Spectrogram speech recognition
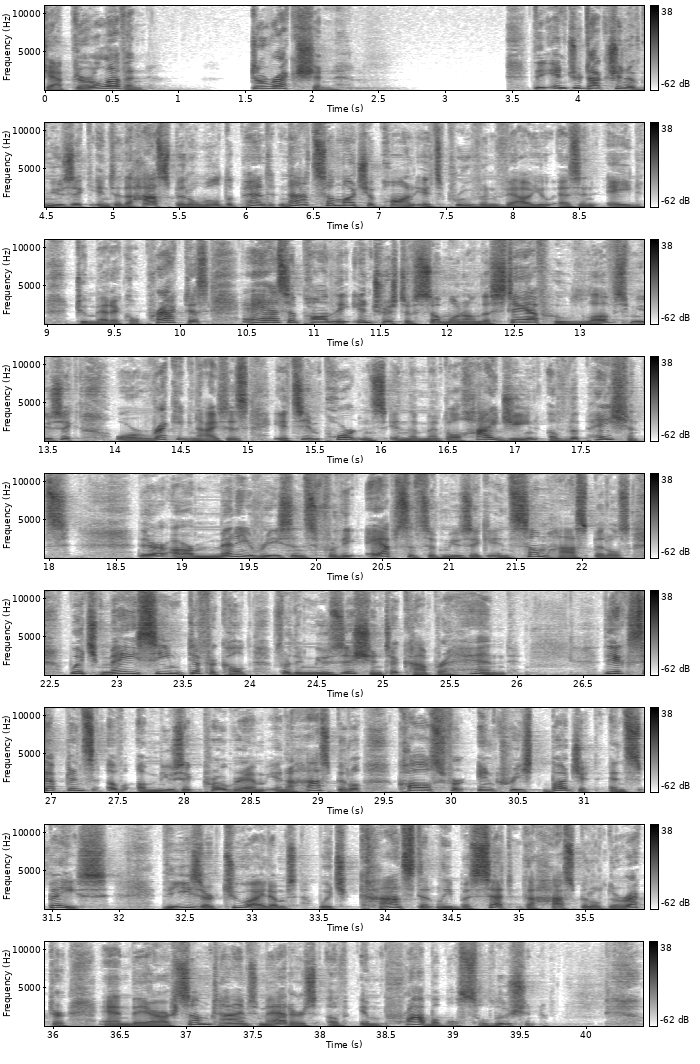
Chapter 11 Direction the introduction of music into the hospital will depend not so much upon its proven value as an aid to medical practice as upon the interest of someone on the staff who loves music or recognizes its importance in the mental hygiene of the patients. There are many reasons for the absence of music in some hospitals which may seem difficult for the musician to comprehend. The acceptance of a music program in a hospital calls for increased budget and space. These are two items which constantly beset the hospital director, and they are sometimes matters of improbable solution.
